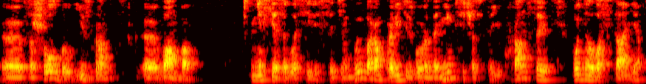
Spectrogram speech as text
взошел, был избран Вамба. Не все согласились с этим выбором. Правитель города Ним, сейчас это юг Франции, поднял восстание.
